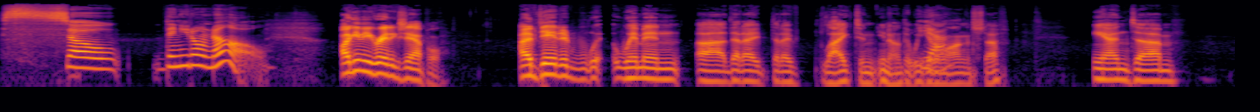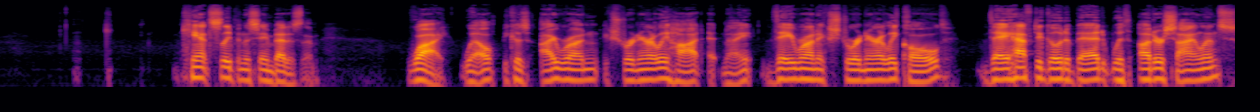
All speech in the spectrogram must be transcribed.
So then you don't know. I'll give you a great example. I've dated w- women uh, that I that I've liked and you know that we Yeah. get along and stuff, and um, can't sleep in the same bed as them. Why? Well, because I run extraordinarily hot at night. They run extraordinarily cold. They have to go to bed with utter silence.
